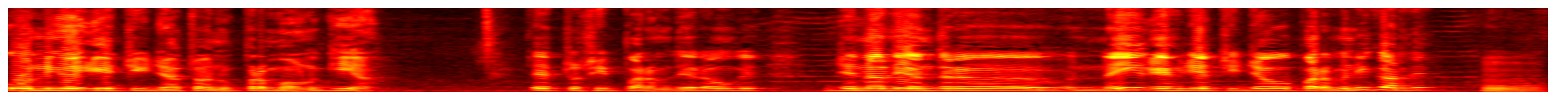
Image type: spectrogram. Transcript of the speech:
ਓਨੀਆਂ ਇਹ ਚੀਜ਼ਾਂ ਤੁਹਾਨੂੰ ਭਰਮਾਉਣਗੀਆਂ। ਤੇ ਤੁਸੀਂ ਭਰਮ ਦੇ ਰਹੋਗੇ। ਜਿਨ੍ਹਾਂ ਦੇ ਅੰਦਰ ਨਹੀਂ ਇਹੋ ਜਿਹੀਆਂ ਚੀਜ਼ਾਂ ਉਹ ਭਰਮ ਨਹੀਂ ਕਰਦੇ। ਹੂੰ।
